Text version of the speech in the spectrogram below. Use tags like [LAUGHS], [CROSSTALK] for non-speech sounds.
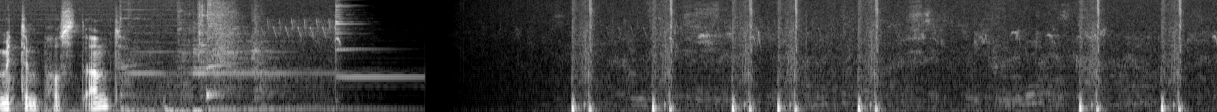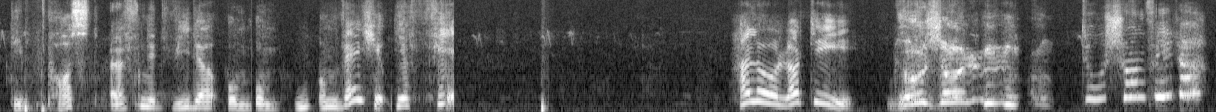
Mit dem Postamt? Die Post öffnet wieder um... Um, um welche? Hier fehlt... Hallo, Lotti. Du schon? Du schon wieder?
